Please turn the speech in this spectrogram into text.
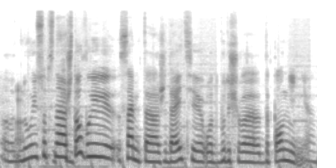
Э, Ну и, собственно, что вы сами-то ожидаете от будущего дополнения?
